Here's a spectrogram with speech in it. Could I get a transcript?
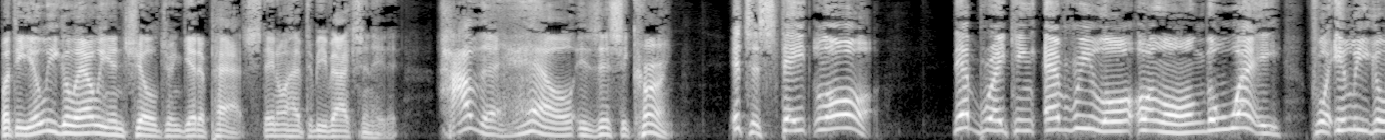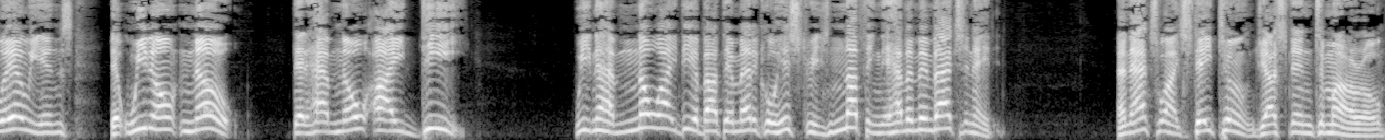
But the illegal alien children get a pass. They don't have to be vaccinated. How the hell is this occurring? It's a state law. They're breaking every law along the way for illegal aliens that we don't know, that have no ID. We have no idea about their medical histories, nothing. They haven't been vaccinated. And that's why, stay tuned, Justin, tomorrow.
